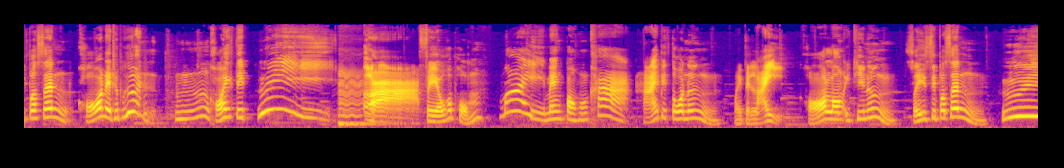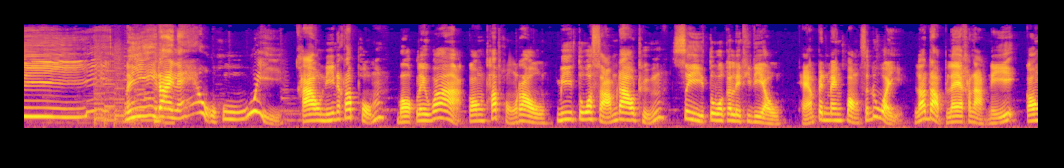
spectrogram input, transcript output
40%ขอหน่อยเถอะเพื่อนอขอให้ติดฮ้ยอ่าเฟลครับผม ไม่แมงป่องของข้าหายไปตัวหนึ่งไม่เป็นไร ขอลองอีกทีหนึง40%เฮ้ยนี่ได้แล้วโอ้โหคราวนี้นะครับผมบอกเลยว่ากองทัพของเรามีตัว 3 ดาวถึง 4 ตัวกันเลยทีเดียว ถถมเป็นแมงป่องซะด้วย ระดับแรขนาดนี้กอง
